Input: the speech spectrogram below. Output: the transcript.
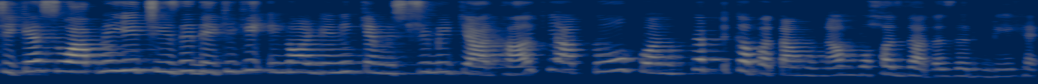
ठीक है? सो आपने ये चीज़ें देखी कि इनऑर्गेनिक केमिस्ट्री में क्या था कि आपको कॉन्सेप्ट का पता होना बहुत ज़्यादा ज़रूरी है।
